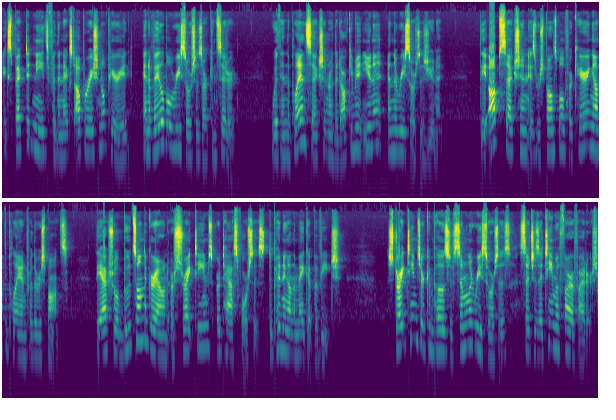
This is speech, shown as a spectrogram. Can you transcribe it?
expected needs for the next operational period, and available resources are considered. Within the plan section are the document unit and the resources unit. The ops section is responsible for carrying out the plan for the response. The actual boots on the ground are strike teams or task forces, depending on the makeup of each. Strike teams are composed of similar resources, such as a team of firefighters.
